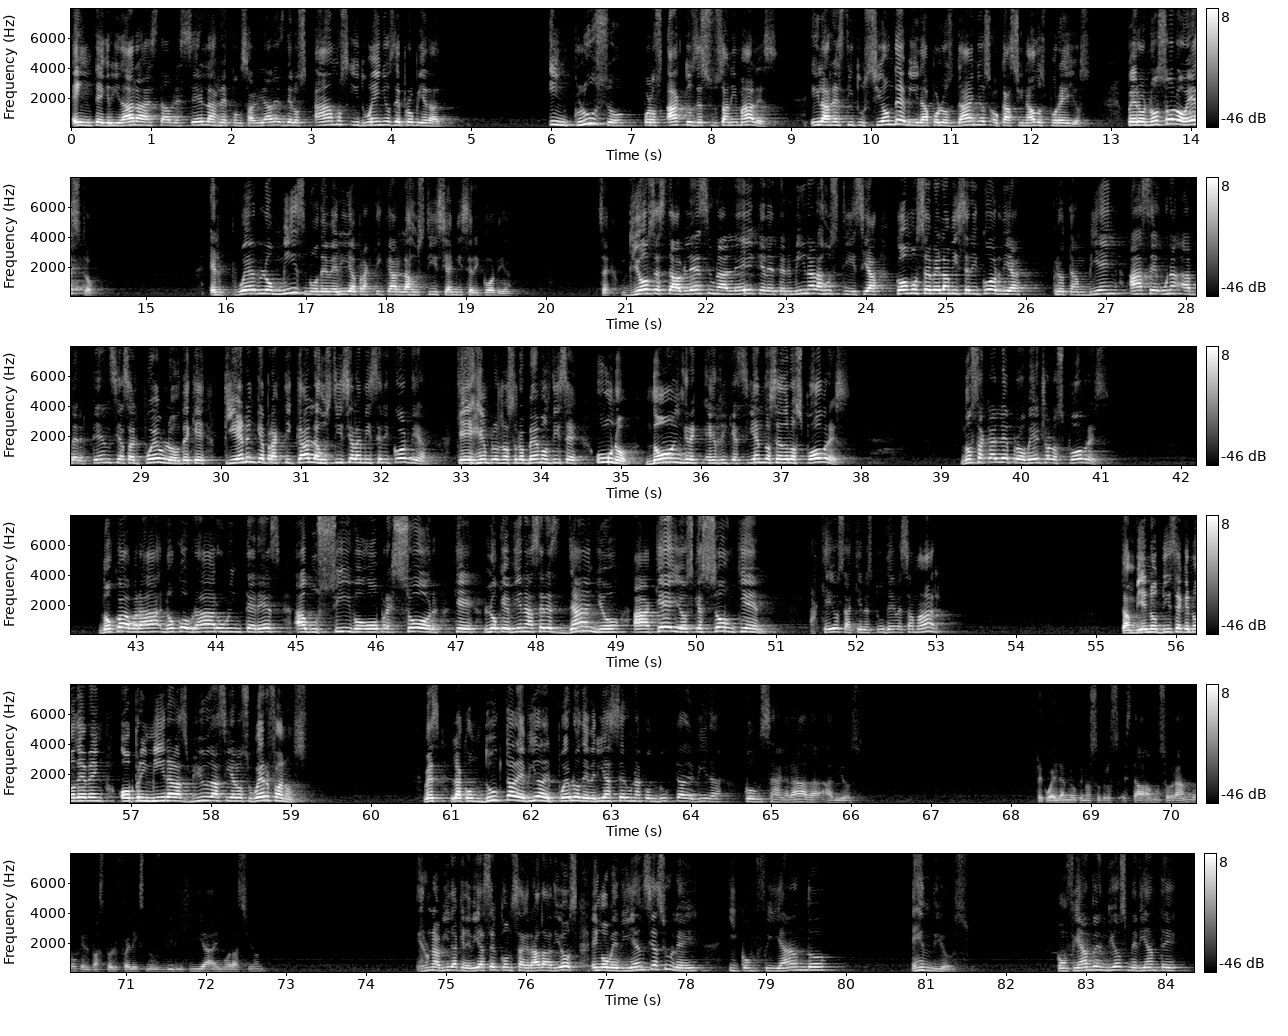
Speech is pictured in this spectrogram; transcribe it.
e integridad a establecer las responsabilidades de los amos y dueños de propiedad, incluso por los actos de sus animales y la restitución de vida por los daños ocasionados por ellos. Pero no solo esto, el pueblo mismo debería practicar la justicia y misericordia. Dios establece una ley que determina la justicia, cómo se ve la misericordia, pero también hace unas advertencias al pueblo de que tienen que practicar la justicia y la misericordia. ¿Qué ejemplos nosotros vemos? Dice, uno, no enriqueciéndose de los pobres, no sacarle provecho a los pobres, no cobrar, no cobrar un interés abusivo o opresor que lo que viene a hacer es daño a aquellos que son? Aquellos a quienes tú debes amar. También nos dice que no deben oprimir a las viudas y a los huérfanos. ¿Ves? La conducta de vida del pueblo debería ser una conducta de vida consagrada a Dios. ¿Recuerdan lo que nosotros estábamos orando, que el pastor Félix nos dirigía en oración? Era una vida que debía ser consagrada a Dios, en obediencia a su ley y confiando en Dios. Confiando en Dios mediante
